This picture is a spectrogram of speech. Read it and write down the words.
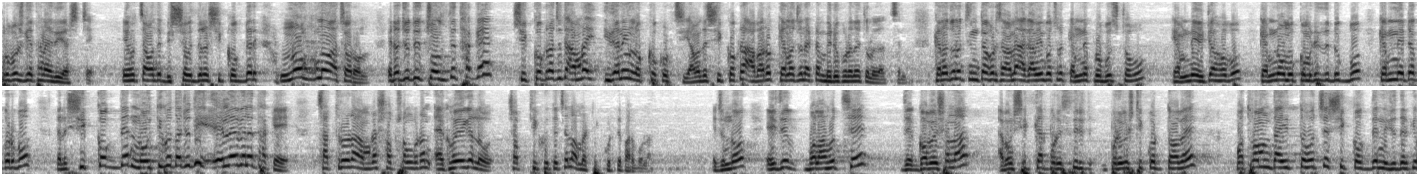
প্রভুষ গিয়ে থানায় দিয়ে আসছে। এ হচ্ছে আমাদের বিশ্ববিদ্যালয়ের শিক্ষকদের নগ্ন আচরণ। এটা যদি চলতে থাকে, শিক্ষকরা যদি আমরা ইদানিং লক্ষ্য করছি, আমাদের শিক্ষকরা আবারও কেন যেন একটা মেরুকরণে চলে যাচ্ছেন। কেন যেন চিন্তা করছেন আমি আগামী বছর কেমনে প্রভুষ্ট হব? কেমনে এটা হব? কেমনে অমুক কমিটিতে ঢুকবো? কেমনে এটা করব? তাহলে শিক্ষকদের নৈতিকতা যদি এলেভেলে থাকে, ছাত্ররা আমরা সব সংগঠন এক হয়ে গেল সব ঠিক হতে চলে আমরা ঠিক করতে পারব না। এজন্য এই যে বলা হচ্ছে যে গবেষণা এবং শিক্ষার পরিস্থিতি পরিবেশ ঠিক করতে হবে, প্রথম দায়িত্ব হচ্ছে শিক্ষকদের নিজেদেরকে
